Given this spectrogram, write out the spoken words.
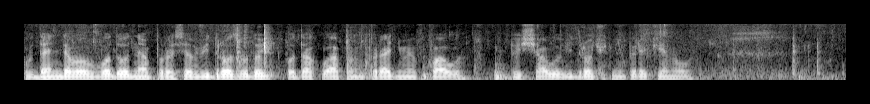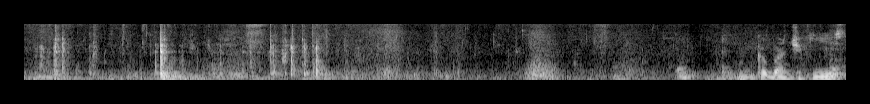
Вдень давав воду одне порося в відро з водою, отак лапами передніми впало, пищало, відро чуть не перекинуло. Кабанчик їсть.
